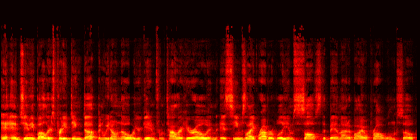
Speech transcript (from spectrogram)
and, and Jimmy Butler is pretty dinged up, and we don't know what you're getting from Tyler Herro. And it seems like Robert Williams solves the Bam Adebayo problem. So,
